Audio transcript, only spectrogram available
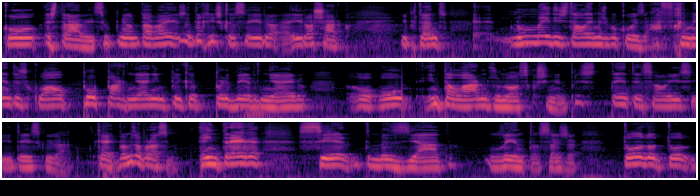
com a estrada. E se o pneu não está bem, a gente arrisca-se a ir, a ir ao charco. E portanto, no meio digital é a mesma coisa. Há ferramentas qual poupar dinheiro implica perder dinheiro ou, ou entalar-nos o nosso crescimento. Por isso, tem atenção a isso e tem esse cuidado. Ok, vamos ao próximo. A entrega ser demasiado lenta, ou seja, todo, todo,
